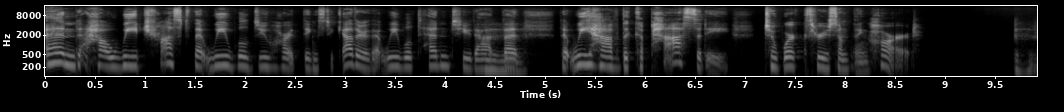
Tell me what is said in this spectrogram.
and how we trust that we will do hard things together that we will tend to that mm-hmm. that that we have the capacity to work through something hard mm-hmm.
